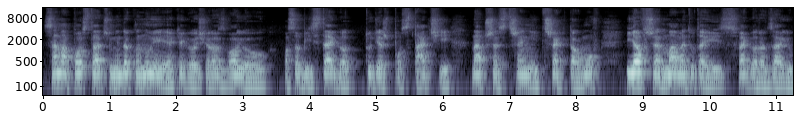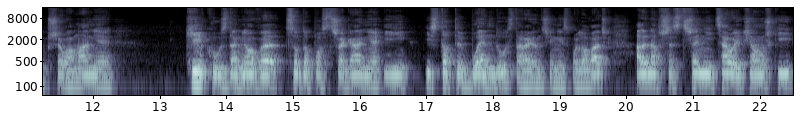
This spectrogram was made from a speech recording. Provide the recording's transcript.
sama postać nie dokonuje jakiegoś rozwoju osobistego, tudzież postaci na przestrzeni trzech tomów. I owszem, mamy tutaj swego rodzaju przełamanie kilkuzdaniowe co do postrzegania i istoty błędu, starając się nie spoilować, ale na przestrzeni całej książki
